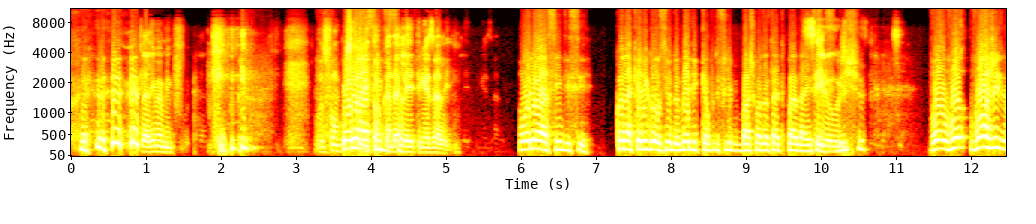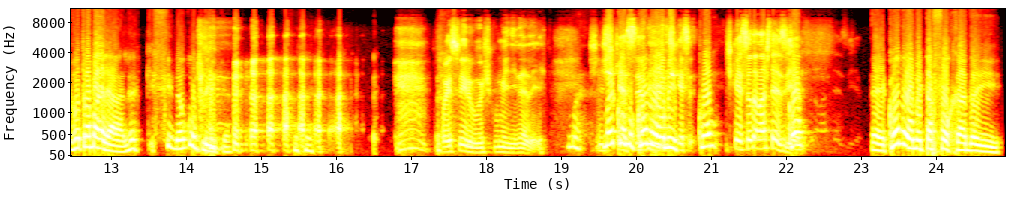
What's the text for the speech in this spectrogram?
Aquilo ali, meu amigo. foi um bisturi assim, tocando as letrinhas ali. Olhou assim e disse: quando aquele golzinho do meio de campo de Felipe Baixo contra o Atlético Paranaense. Bicho, vou, vou, vou, agir, vou trabalhar, né? Porque senão complica. Foi cirúrgico o menino ali. Mas, mas como, como de, homem. Esqueceu, como, esqueceu da anestesia. Como, é, como o homem tá focado aí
